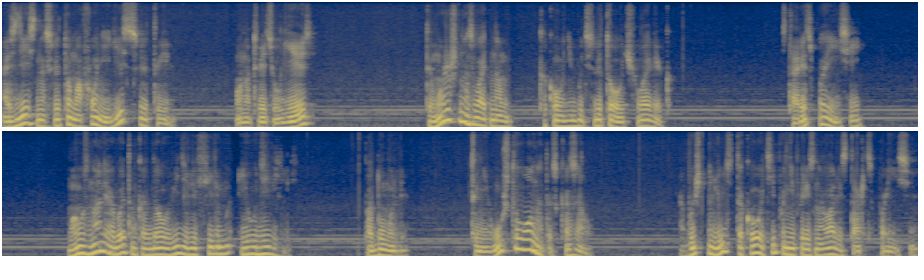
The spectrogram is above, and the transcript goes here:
а здесь на святом Афоне есть святые?» Он ответил, «Есть». «Ты можешь назвать нам какого-нибудь святого человека?» Старец Паисий. Мы узнали об этом, когда увидели фильм и удивились. Подумали, «Ты неужто он это сказал?» Обычно люди такого типа не признавали старца Паисия.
